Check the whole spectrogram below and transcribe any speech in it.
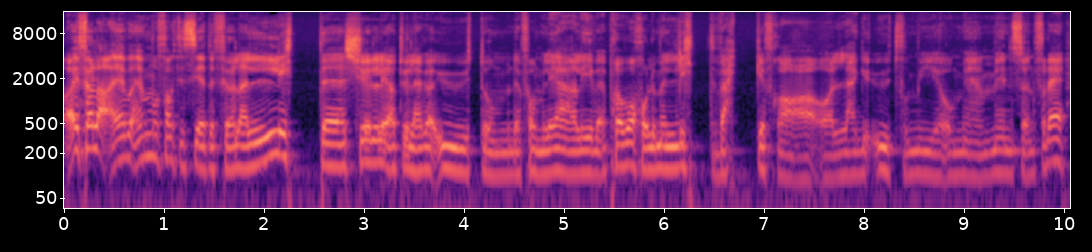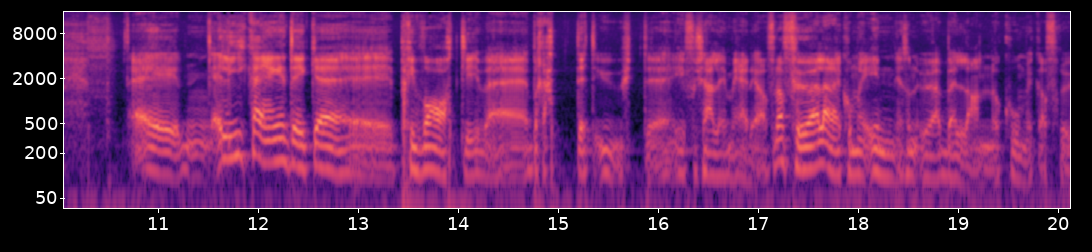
og jeg, føler, jeg, jeg, må faktisk si at jeg føler litt uh, skyld i at vi legger ut om det familiære livet. Jeg prøver å holde meg litt vekke fra å legge ut for mye om min sønn. For det jeg, jeg liker egentlig ikke privatlivet bredt rettet ut eh, i forskjellige medier. For da føler jeg kommer inn i sånn Øbeland og Komikerfru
